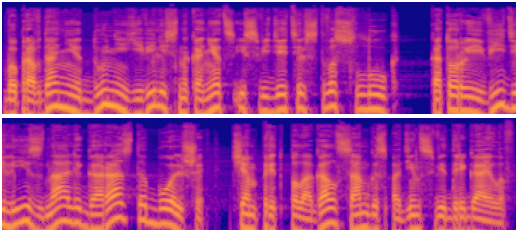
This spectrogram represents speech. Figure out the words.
в оправдание Дуни явились, наконец, и свидетельства слуг, которые видели и знали гораздо больше, чем предполагал сам господин Свидригайлов,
